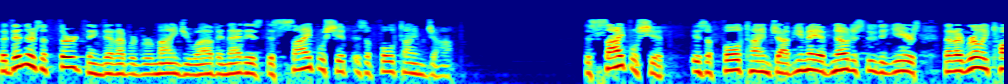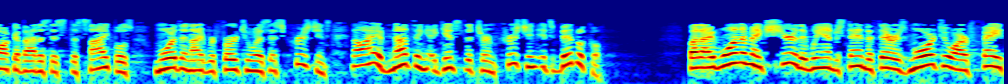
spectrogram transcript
But then there's a third thing that I would remind you of, and that is discipleship is a full time job. Discipleship is a full time job. You may have noticed through the years that I really talk about us as disciples more than I refer to us as Christians. Now, I have nothing against the term Christian, it's biblical. But I want to make sure that we understand that there is more to our faith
